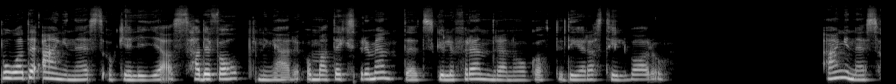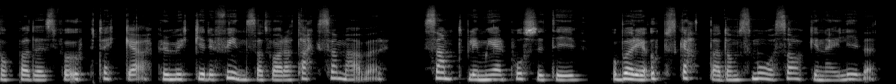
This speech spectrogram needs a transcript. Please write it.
Både Agnes och Elias hade förhoppningar om att experimentet skulle förändra något i deras tillvaro. Agnes hoppades få upptäcka hur mycket det finns att vara tacksam över, samt bli mer positiv och börja uppskatta de små sakerna i livet.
